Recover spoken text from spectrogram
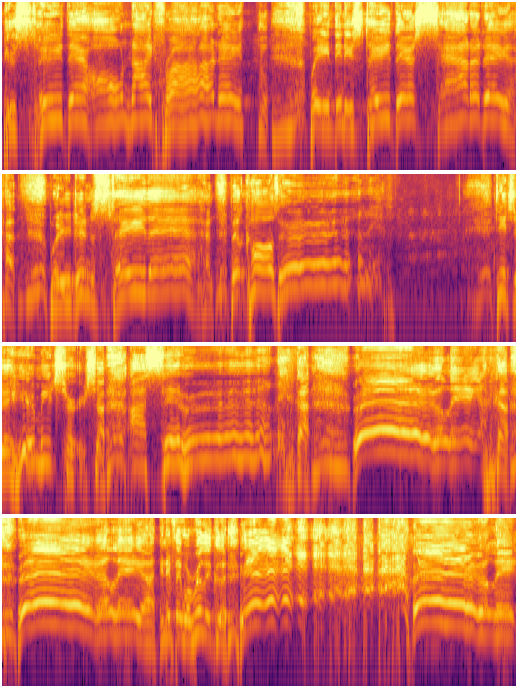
He stayed there all night Friday, but he, then he stayed there Saturday, but he didn't stay there because early did you hear me, church? I said early, early, early. And if they were really good, eh, eh, eh, early.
